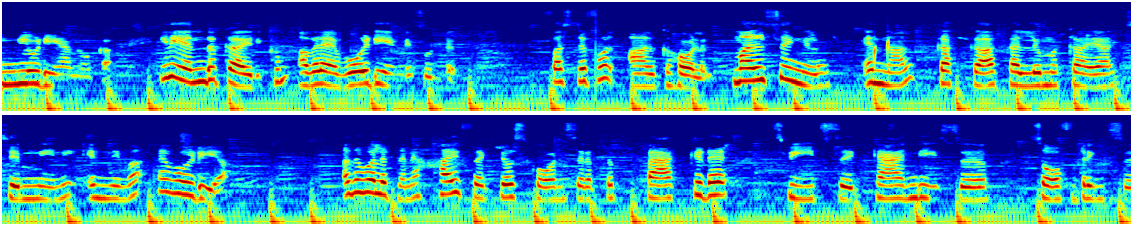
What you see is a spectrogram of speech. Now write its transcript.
ഇൻക്ലൂഡ് ചെയ്യാൻ നോക്കാം. ഇനി എന്തൊക്കെ ആയിരിക്കും? അവർ അവോയ്ഡ് ചെയ്യേണ്ട food first of all alcohol മത്സ്യങ്ങൾ. എന്നാൽ കക്ക കല്ലുമക്കായ ചെമ്മീന് എന്നിവ അവോയ്ഡ് ചെയ്യാം. അതുപോലെ തന്നെ high fructose concept syrup packed sweets candies soft drinks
